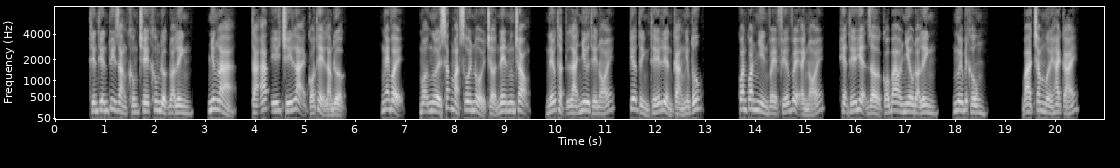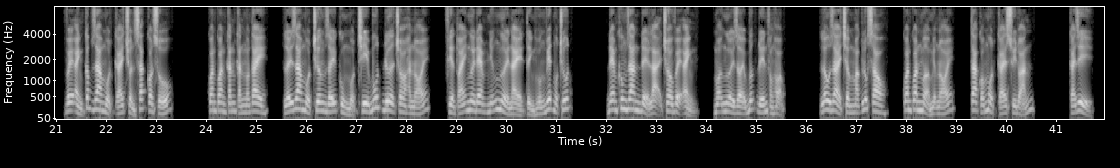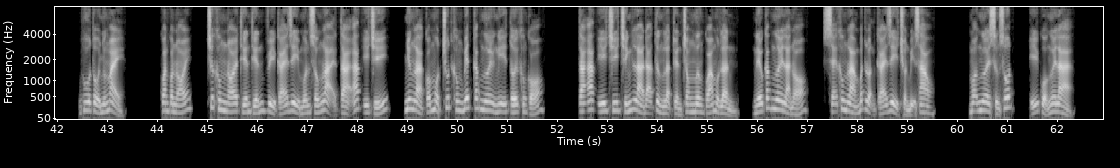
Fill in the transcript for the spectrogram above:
Thiến thiến tuy rằng không chê không được đọa linh, nhưng là, ta ác ý chí lại có thể làm được. Nghe vậy, mọi người sắc mặt sôi nổi trở nên ngưng trọng, nếu thật là như thế nói, kia tình thế liền càng nghiêm túc. Quan quan nhìn về phía vệ ảnh nói, hiện thế hiện giờ có bao nhiêu đoạn linh, ngươi biết không? 312 cái. Vệ ảnh cấp ra một cái chuẩn xác con số. Quan quan cắn cắn ngón tay, lấy ra một chương giấy cùng một chi bút đưa cho hắn nói, phiền thoái ngươi đem những người này tình huống viết một chút. Đem không gian để lại cho vệ ảnh, mọi người rời bước đến phòng họp. Lâu dài trầm mặc lúc sau, quan quan mở miệng nói, ta có một cái suy đoán. Cái gì? Vu tổ nhướng mày. Quan quan nói, trước không nói thiến thiến vì cái gì muốn sống lại tà ác ý chí, nhưng là có một chút không biết các ngươi nghĩ tới không có. Tà ác ý chí chính là đã từng lật thuyền trong mương quá một lần, nếu các ngươi là nó, sẽ không làm bất luận cái gì chuẩn bị sao. Mọi người sửng sốt, ý của ngươi là,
